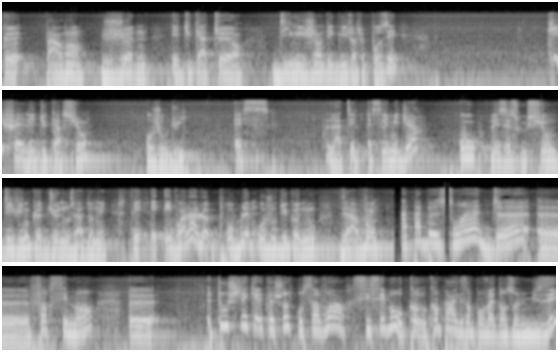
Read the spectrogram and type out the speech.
que parents, jeunes, éducateurs, dirigeants d'église doivent se poser, qui fait l'éducation aujourd'hui? Est-ce est-ce les médias ou les instructions divines que Dieu nous a données? Et, et- et voilà le problème aujourd'hui que nous avons. N'a pas besoin de euh, forcément euh, toucher quelque chose pour savoir si c'est beau. Quand, par exemple on va dans un musée,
